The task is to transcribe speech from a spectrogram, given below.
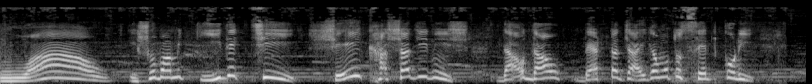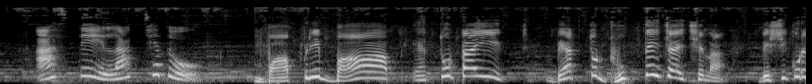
ওয়াও এসব আমি কি দেখছি? সেই খাসা জিনিস। দাও দাও ব্যাটটা জায়গা মতো সেট করি। আস্তে লাগছে তো। বাপরে বাপ এত টাইট। ব্যাট তো ঢুকতেই চাইছে না। বেশি করে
